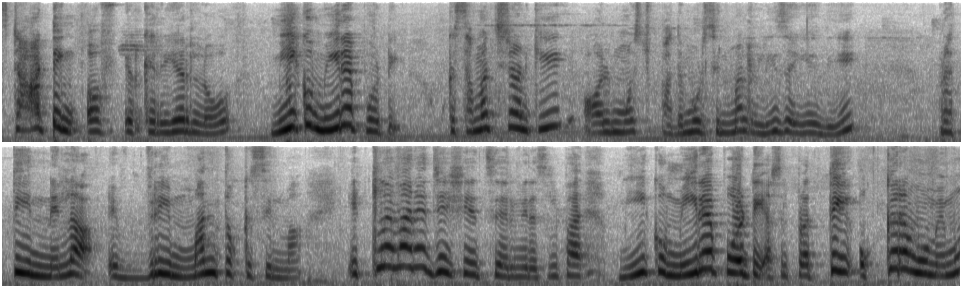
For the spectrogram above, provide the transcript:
స్టార్టింగ్ ఆఫ్ యువర్ కెరియర్లో మీకు మీరే పోటీ. ఒక సంవత్సరానికి ఆల్మోస్ట్ పదమూడు సినిమాలు రిలీజ్ అయ్యేది ప్రతి నెల ఎవ్రీ మంత్ ఒక సినిమా. ఎట్లా మేనేజ్ చేసేది సార్ మీరు అసలు? మీకు మీరే పోటీ. అసలు ప్రతి ఒక్కరము మేము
